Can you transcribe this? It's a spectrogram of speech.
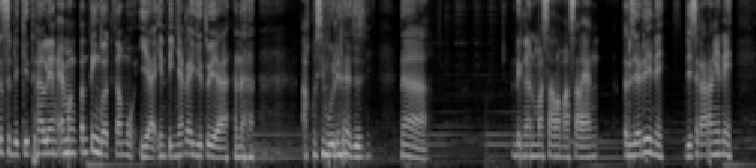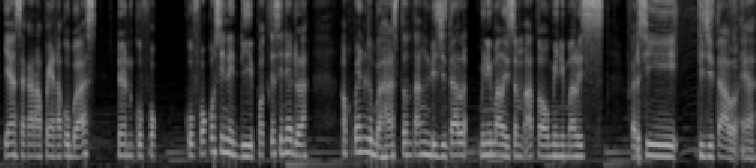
ke sedikit hal yang emang penting buat kamu. Ya intinya kayak gitu ya. Nah aku simpulin aja sih. Nah dengan masalah-masalah yang terjadi nih di sekarang ini yang sekarang pengen aku bahas dan ku, fok ku fokus ini di podcast ini adalah aku pengen ngebahas tentang digital minimalism atau minimalis versi digital ya.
